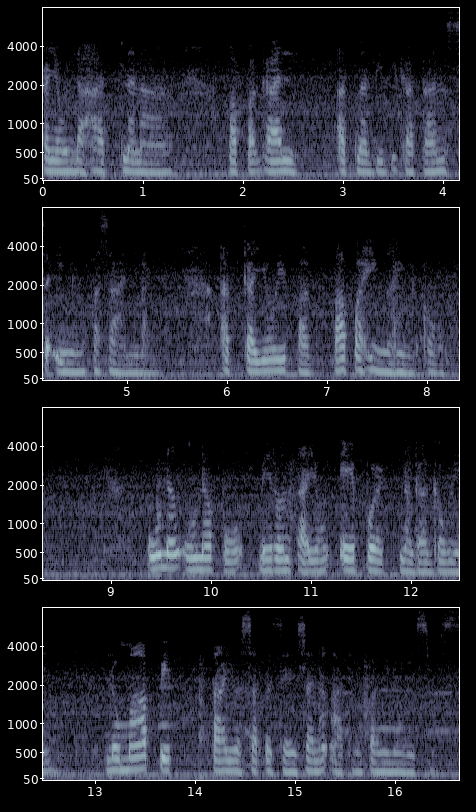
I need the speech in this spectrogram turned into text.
kayong lahat na napapagal at nabibigatan sa inyong pasanin, at kayo'y pagpapahingahin ko. Unang-una po, meron tayong effort na gagawin. Lumapit tayo sa presensya ng ating Panginoong Yesus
